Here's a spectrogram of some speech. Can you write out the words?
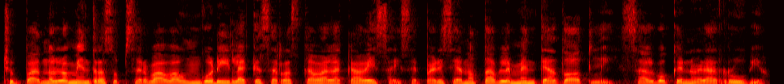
chupándolo mientras observaba a un gorila que se rascaba la cabeza y se parecía notablemente a Dudley, salvo que no era rubio.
